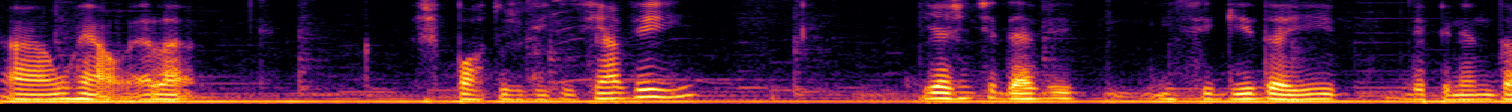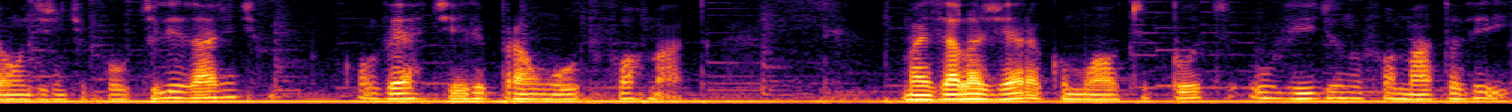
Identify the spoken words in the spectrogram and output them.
A um real, ela exporta os vídeos em AVI e a gente deve em seguida aí, dependendo de onde a gente for utilizar, a gente converte ele para um outro formato. Mas ela gera como output o vídeo no formato AVI.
